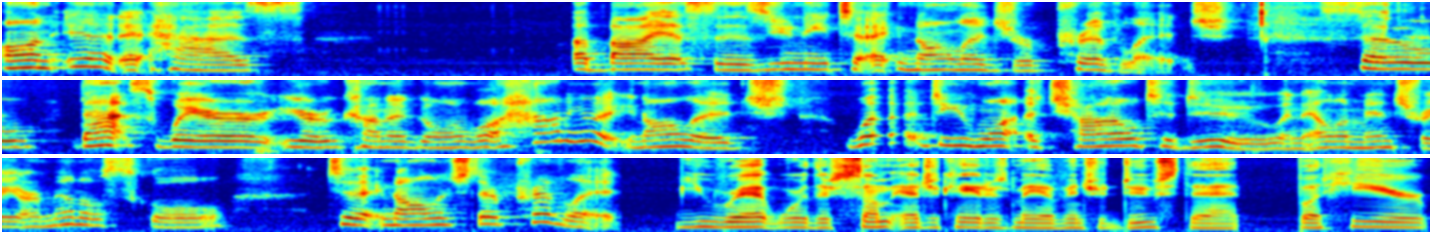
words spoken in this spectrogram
on it it has a bias is you need to acknowledge your privilege. So that's where you're kind of going well how do you acknowledge what do you want a child to do in elementary or middle school to acknowledge their privilege? You read where there's some educators may have introduced that but here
